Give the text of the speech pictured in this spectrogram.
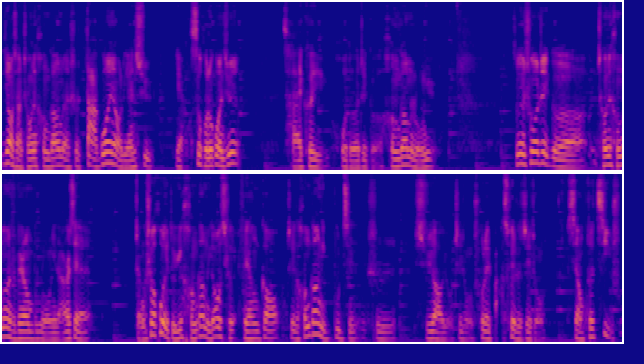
要想成为横纲呢是大关要连续两次获得冠军。才可以获得这个横纲的荣誉，所以说这个成为横纲是非常不容易的，而且整个社会对于横纲的要求也非常高。这个横纲你不仅是需要有这种出类拔萃的这种相扑的技术，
